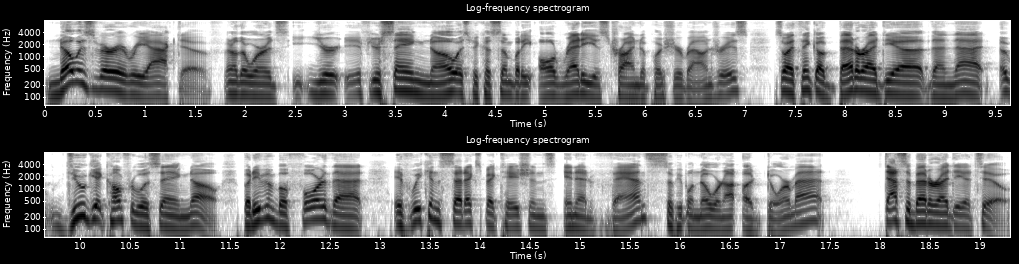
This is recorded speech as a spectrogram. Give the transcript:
no is very reactive. In other words, you're if you're saying no, it's because somebody already is trying to push your boundaries. So I think a better idea than that, uh, do get comfortable with saying no. But even before that, if we can set expectations in advance so people know we're not a doormat, that's a better idea too.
